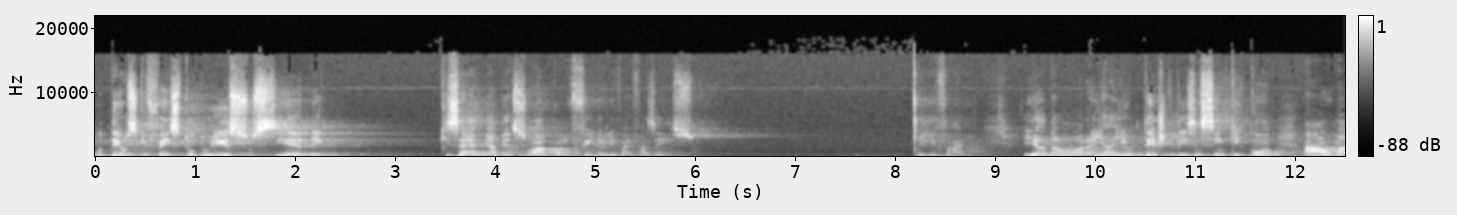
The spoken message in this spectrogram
o Deus que fez tudo isso, se ele quiser me abençoar com um filho, ele vai fazer isso. Ele vai. E Ana ora. E aí o texto diz assim: que com a alma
